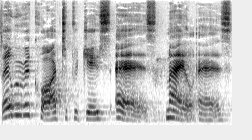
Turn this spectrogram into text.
they were required to produce heirs, male heirs.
